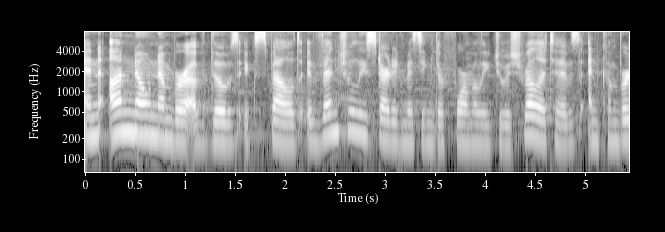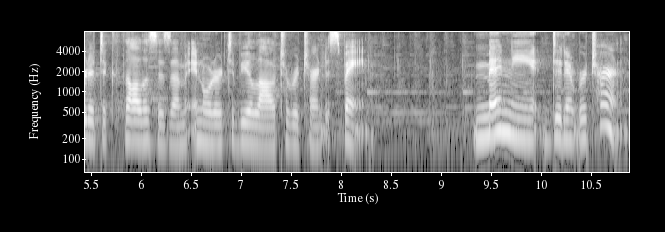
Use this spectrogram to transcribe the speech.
An unknown number of those expelled eventually started missing their formerly Jewish relatives and converted to Catholicism in order to be allowed to return to Spain. Many didn't return,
